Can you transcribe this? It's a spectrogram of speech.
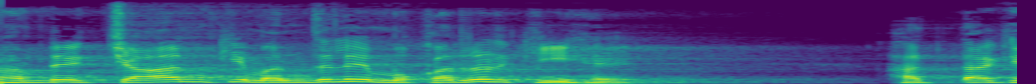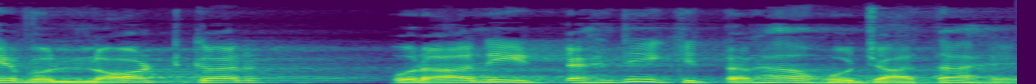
ہم نے چاند کی منزلیں مقرر کی ہیں، حتیٰ کہ وہ لوٹ کر پرانی ٹہنی کی طرح ہو جاتا ہے۔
